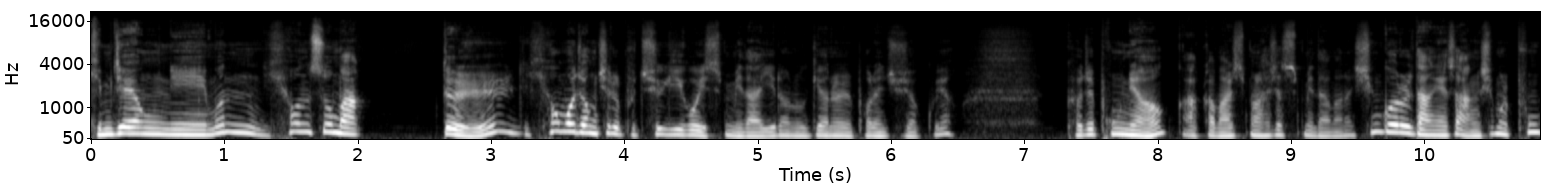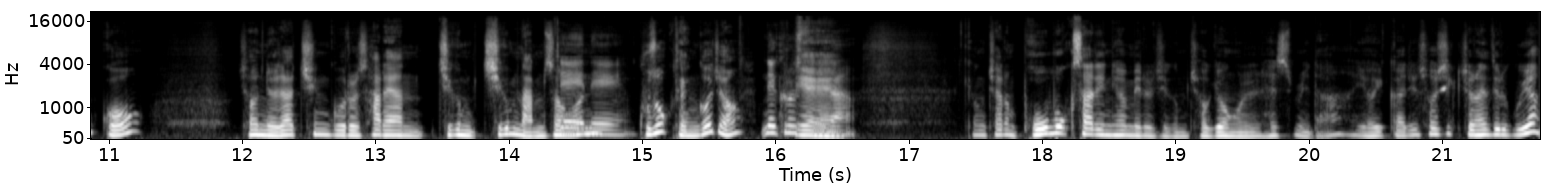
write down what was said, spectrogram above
김재영님은 현수막 들 혐오 정치를 부추기고 있습니다. 이런 의견을 보내주셨고요. 교제 폭력 아까 말씀을 하셨습니다만 신고를 당해서 앙심을 품고 전 여자친구를 살해한 지금 지금 남성은 네네. 네. 구속된 거죠? 네 그렇습니다. 예. 경찰은 보복 살인 혐의를 지금 적용을 했습니다. 여기까지 소식 전해드리고요.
